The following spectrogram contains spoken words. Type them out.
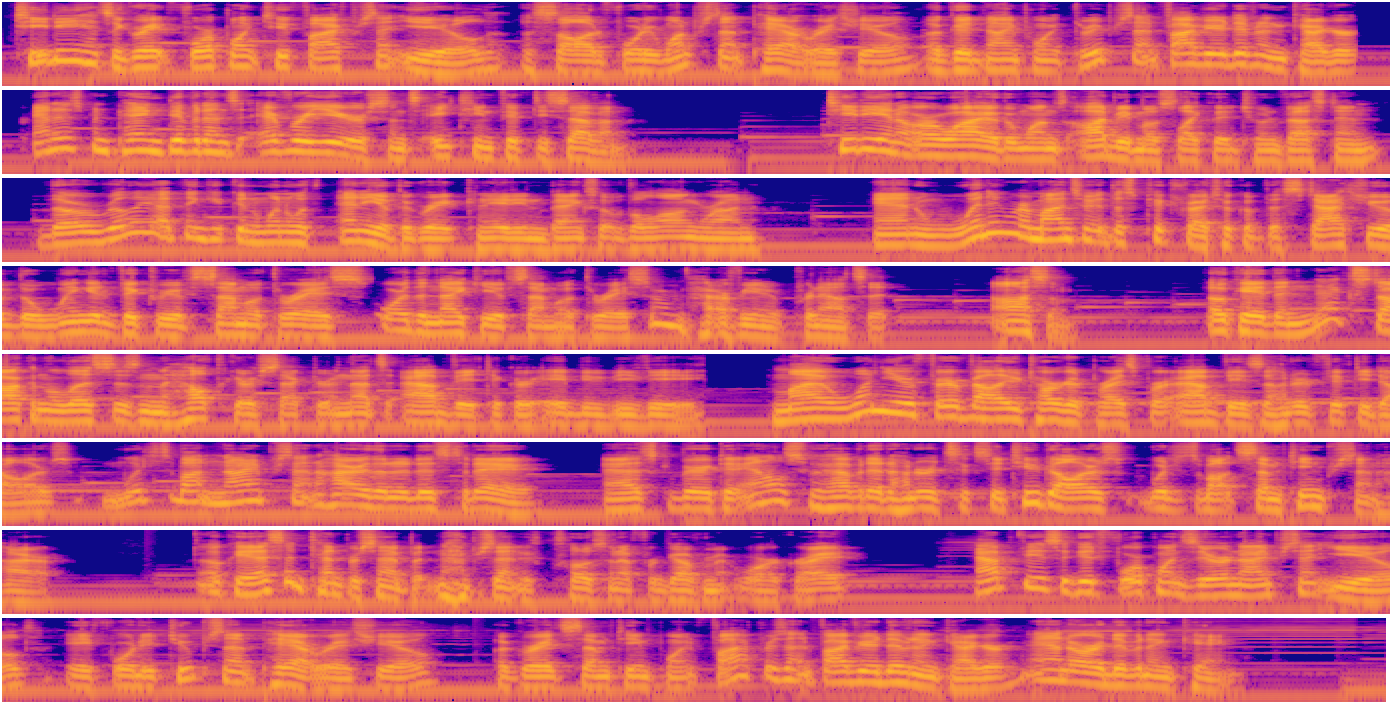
TD has a great 4.25% yield, a solid 41% payout ratio, a good 9.3% five year dividend CAGR, and has been paying dividends every year since 1857. TD and RY are the ones I'd be most likely to invest in, though really I think you can win with any of the great Canadian banks over the long run. And winning reminds me of this picture I took of the statue of the winged victory of Samothrace, or the Nike of Samothrace, or however you pronounce it. Awesome. Okay, the next stock on the list is in the healthcare sector, and that's AbbVie, ticker ABBV. My one year fair value target price for AbbVie is $150, which is about 9% higher than it is today, as compared to analysts who have it at $162, which is about 17% higher. Okay, I said 10%, but 9% is close enough for government work, right? AbbVie is a good 4.09% yield, a 42% payout ratio, a great 17.5% five year dividend CAGR, and are a dividend king.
